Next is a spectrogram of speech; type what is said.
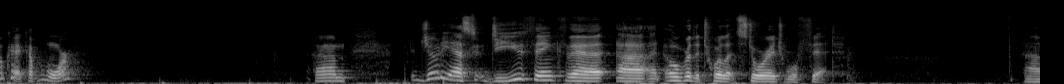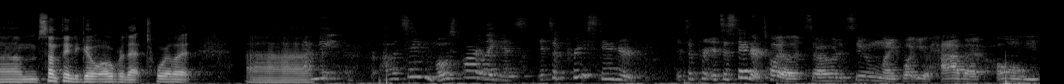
Okay, a couple more. Um, Jody asks, "Do you think that uh, an over the toilet storage will fit? Um, something to go over that toilet." Uh, I mean, I would say most part, like it's it's a pretty standard. It's a pre- it's a standard toilet, so I would assume like what you have at home,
